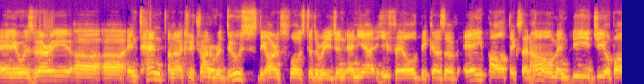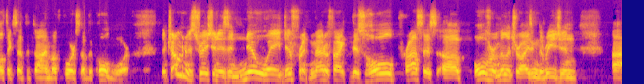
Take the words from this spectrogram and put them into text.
and it was very uh, uh, intent on actually trying to reduce the arms flows to the region, and yet he failed because of a politics at home and b geopolitics at the time, of course, of the Cold War. The Trump administration is in no way different. Matter of fact, this whole process of over militarizing the region. Uh,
